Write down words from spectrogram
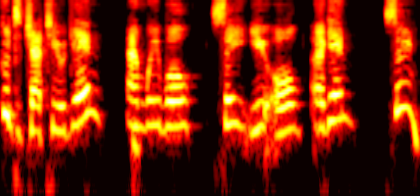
good to chat to you again. And we will see you all again soon.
